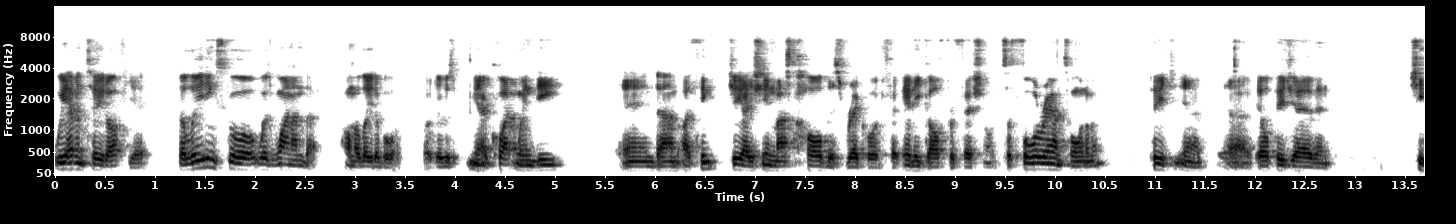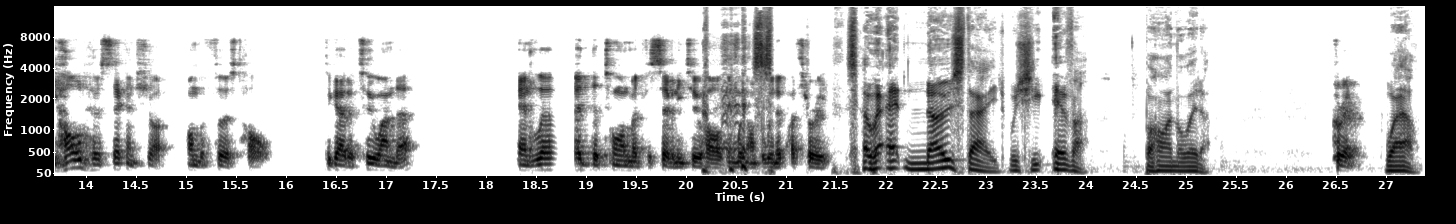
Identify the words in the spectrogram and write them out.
we haven't teed off yet. The leading score was one under on the leaderboard. It was you know quite windy, and um, I think Jiyai Shin must hold this record for any golf professional. It's a four round tournament, you know, uh, LPGA event. She held her second shot on the first hole to go to two under and led the tournament for 72 holes and went on to win it by three. So at no stage was she ever behind the leader. Correct. Wow.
